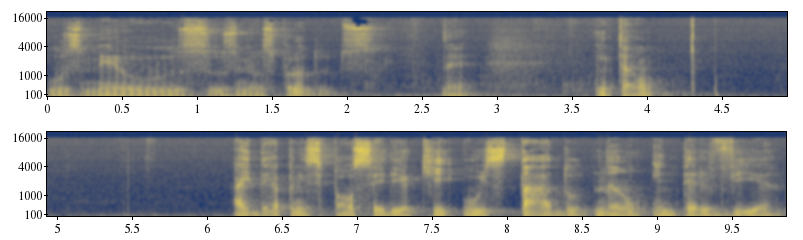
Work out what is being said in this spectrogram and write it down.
os, meus, os meus produtos. Né? Então, a ideia principal seria que o Estado não intervia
